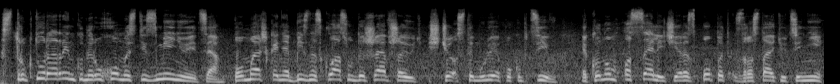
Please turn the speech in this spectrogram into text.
Структура ринку нерухомості змінюється. Помешкання бізнес-класу дешевшають, що стимулює покупців. Економ оселі через попит зростають у ціні.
